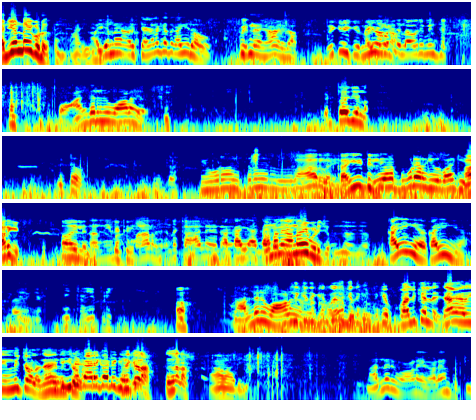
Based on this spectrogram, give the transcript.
അജണ്ടായി പിന്നെ ഞാൻ ഇടാം ഭയങ്കര ഒരു വാളയോ. എടുത്തോ ചെയ്യണ കിട്ടോ? നല്ലൊരു വാള നിക്ക് നിക്ക് നിക്ക് നിക്ക് വലിക്കല്ലേ? ഞാൻ ഇന്നിച്ചോളാം ഞാൻ ആ മതി. നല്ലൊരു വാളയെ കളയാൻ പറ്റൂ.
